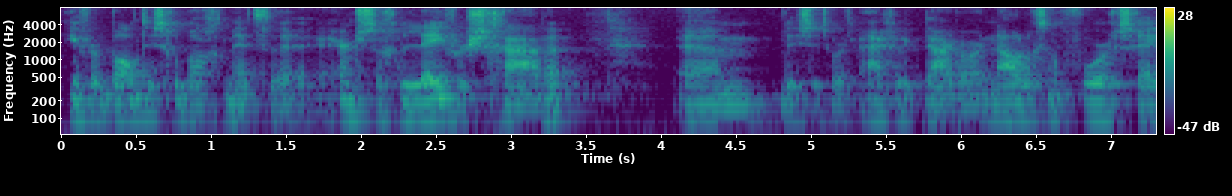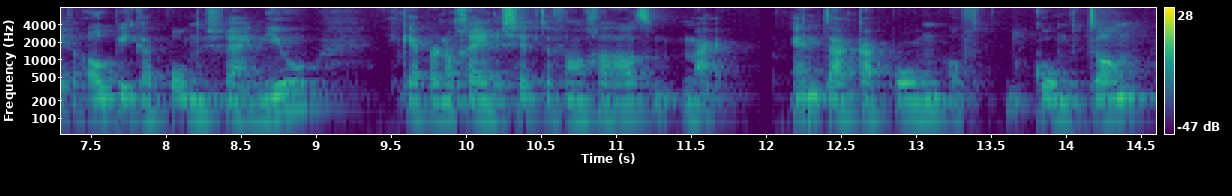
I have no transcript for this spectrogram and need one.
in verband is gebracht met uh, ernstige leverschade. Um, dus het wordt eigenlijk daardoor nauwelijks nog voorgeschreven. Opicapon is vrij nieuw. Ik heb er nog geen recepten van gehad, maar entacapon of Comptan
